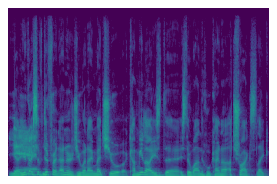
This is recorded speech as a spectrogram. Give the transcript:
Yeah, and you guys have different energy. When I met you, Camila is the is the one who kind of attracts. Like,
